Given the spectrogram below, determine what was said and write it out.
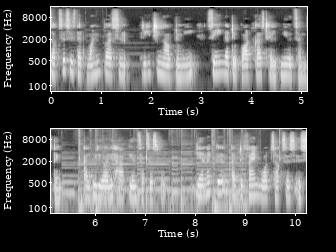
success is that one person reaching out to me saying that your podcast help me with something I'll be really happy and successful எனக்கு I define what success is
